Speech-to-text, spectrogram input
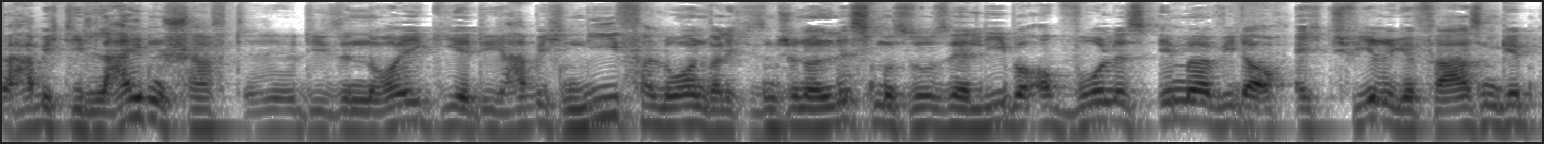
habe ich die Leidenschaft, äh, diese Neugier, die habe ich nie verloren, weil ich diesen Journalismus so sehr liebe, obwohl es immer wieder auch echt schwierige Phasen gibt,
